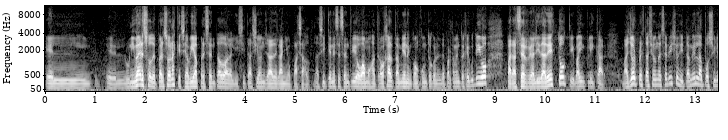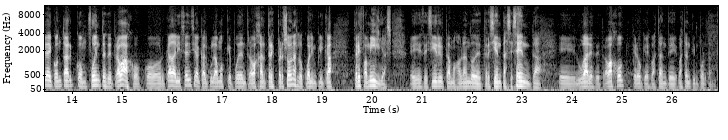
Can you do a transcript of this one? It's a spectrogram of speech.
el, el, universo de personas que se había presentado a la licitación ya del año pasado. Así que en ese sentido vamos a trabajar también en conjunto con el Departamento Ejecutivo para hacer realidad esto que va a implicar mayor prestación de servicios y también la posibilidad de contar con fuentes de trabajo. Por cada licencia calculamos que pueden trabajar tres personas, lo cual implica tres familias, es decir, estamos hablando de 360 eh, lugares de trabajo, creo que es bastante, bastante importante.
